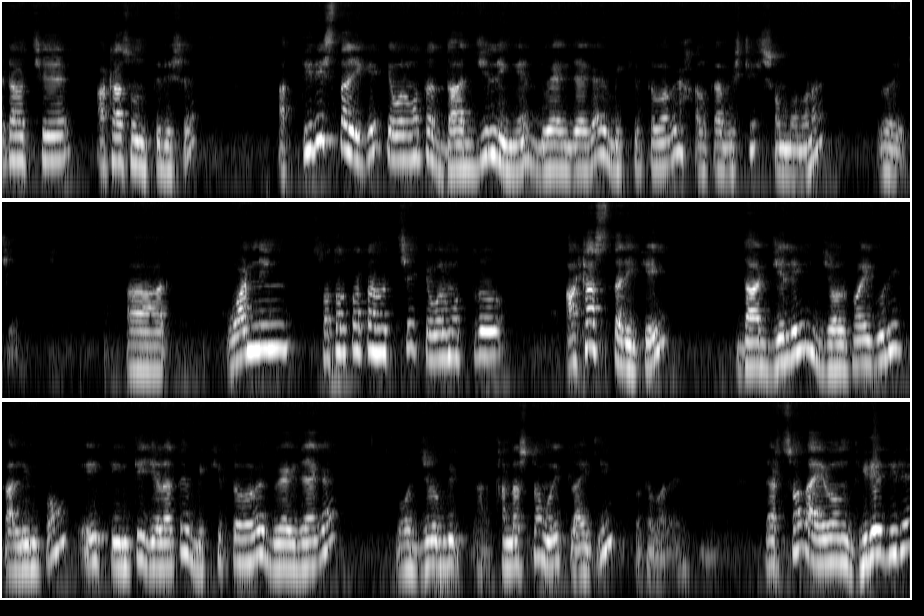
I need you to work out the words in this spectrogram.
এটা হচ্ছে আঠাশ, উনত্রিশে। আর তিরিশ তারিখে কেবলমাত্র দার্জিলিংয়ে দু এক জায়গায় বিক্ষিপ্তভাবে হালকা বৃষ্টির সম্ভাবনা রয়েছে। আর ওয়ার্নিং সতর্কতা হচ্ছে কেবলমাত্র আঠাশ তারিখেই দার্জিলিং, জলপাইগুড়ি, কালিম্পং এই তিনটি জেলাতে বিক্ষিপ্তভাবে দু এক জায়গায় বজ্র থান্ডারস্টর্ম উইথ লাইটনিং হতে পারে। দ্যাটস অল এবং ধীরে ধীরে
